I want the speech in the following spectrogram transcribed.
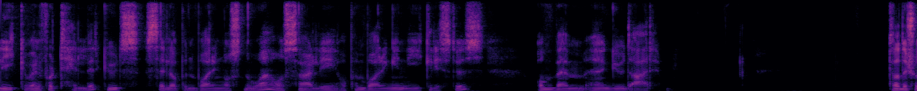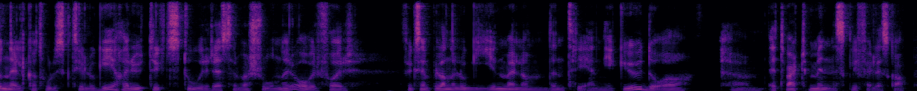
Likevel forteller Guds selvåpenbaring oss noe, og særlig åpenbaringen i Kristus, om hvem eh, Gud er. Tradisjonell katolsk teologi har uttrykt store reservasjoner overfor f.eks. analogien mellom den treenige Gud og eh, ethvert menneskelig fellesskap.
